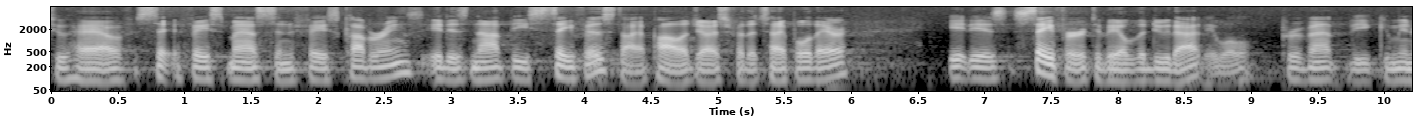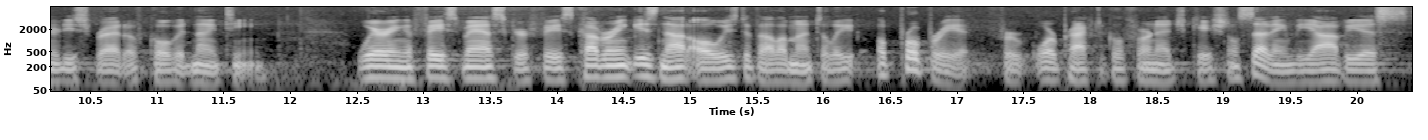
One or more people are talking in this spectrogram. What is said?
to have face masks and face coverings. It is not the safest. I apologize for the typo there. It is safer to be able to do that. It will prevent the community spread of COVID 19. Wearing a face mask or face covering is not always developmentally appropriate for, or practical for an educational setting. The obvious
